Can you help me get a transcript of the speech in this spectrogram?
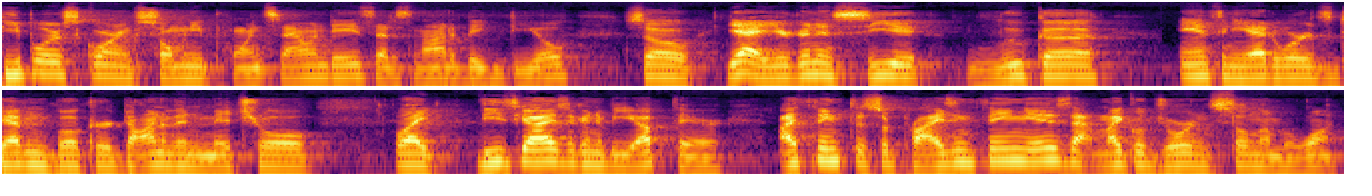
People are scoring so many points nowadays that it's not a big deal. So, yeah, you're to see Luka, Anthony Edwards, Devin Booker, Donovan Mitchell. Like, these guys are to be up there. I think the surprising thing is that Michael Jordan's still number one.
